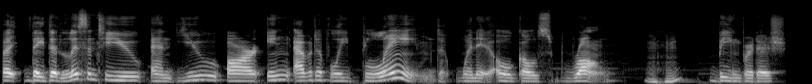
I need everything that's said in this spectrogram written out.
but they didn't listen to you, and you are inevitably blamed when it all goes wrong. Being British,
